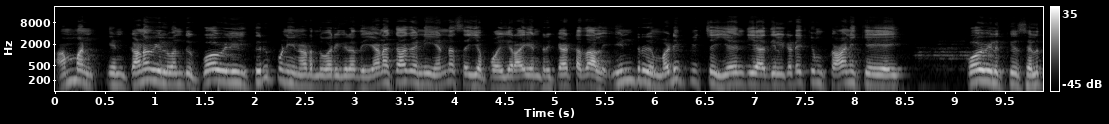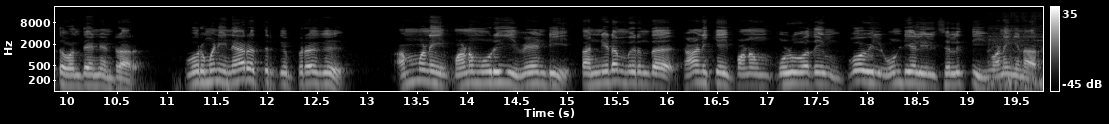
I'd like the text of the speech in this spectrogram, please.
அம்மன் என் கனவில் வந்து கோவிலில் திருப்பணி நடந்து வருகிறது. எனக்காக நீ என்ன செய்ய போகிறாய்? என்று கேட்டதால் இன்று மடிப்பிச்சை ஏந்தி அதில் கிடைக்கும் காணிக்கையை கோவிலுக்கு செலுத்த வந்தேன் என்றார். ஒரு மணி நேரத்திற்கு பிறகு அம்மனை மனமுருகி வேண்டி தன்னிடம் இருந்த காணிக்கை பணம் முழுவதையும் கோவில் உண்டியலில் செலுத்தி வணங்கினார்.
